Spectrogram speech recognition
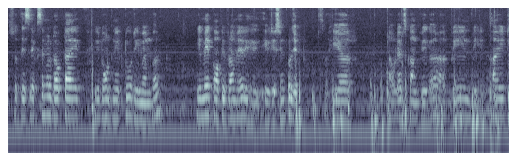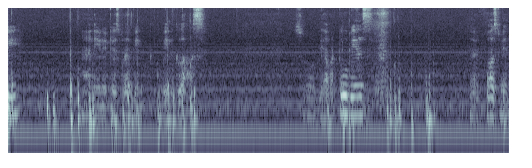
So this xml doc type you don't need to remember. You may copy from your existing project. So here now let's configure our bean bean id and you need to specify bean, bean class. So we have a two beans first bean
